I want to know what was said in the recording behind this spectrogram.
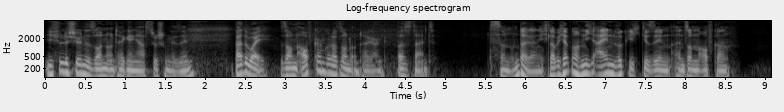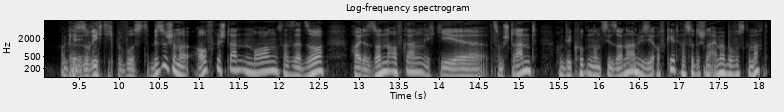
Wie viele schöne Sonnenuntergänge hast du schon gesehen? By the way, Sonnenaufgang oder Sonnenuntergang? Was ist deins? Sonnenuntergang. Ich glaube, ich habe noch nicht einen wirklich gesehen, einen Sonnenaufgang. Okay. Also so richtig bewusst. Bist du schon mal aufgestanden morgens? Hast du gesagt, so, heute Sonnenaufgang, ich gehe zum Strand und wir gucken uns die Sonne an, wie sie aufgeht. Hast du das schon einmal bewusst gemacht?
